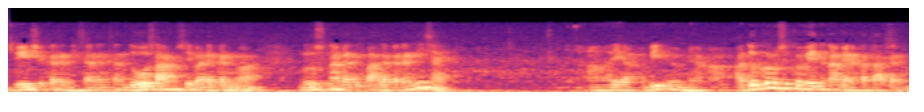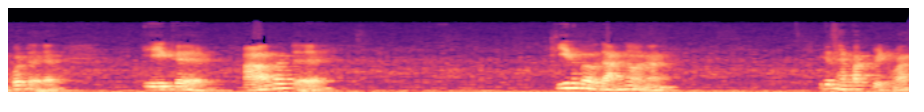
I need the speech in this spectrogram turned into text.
ද්වේෂ කරන නිසා නැත්නම් දෝෂාංශය වැඩ කරනවා නුරුස්නා ගති පාල කරන නිසා. ආය අපි අදුක්කම සුඛ වේදනා ගැන කතා කරනකොට ඒක ආවට තියෙන බව දන්නවනම් ඒක සැපක් වෙනවා.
